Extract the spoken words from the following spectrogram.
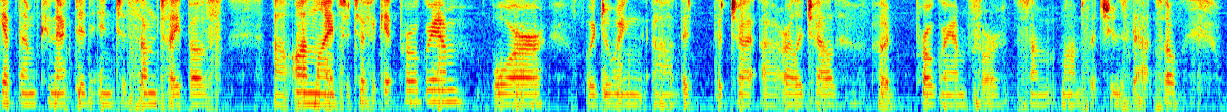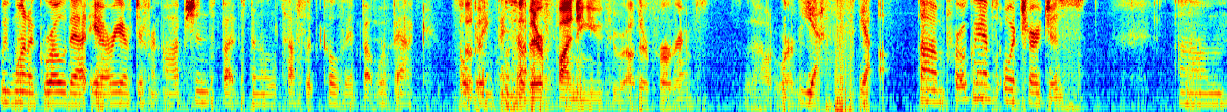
get them connected into some type of uh, online certificate program, or we're doing uh, the, the chi- uh, early childhood program for some moms that choose that. So we want to grow that area of different options, but it's been a little tough with COVID, but we're back So, opening that, things so up. they're finding you through other programs. Is that how it works? Yes, yeah. Um, programs or churches. Um,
